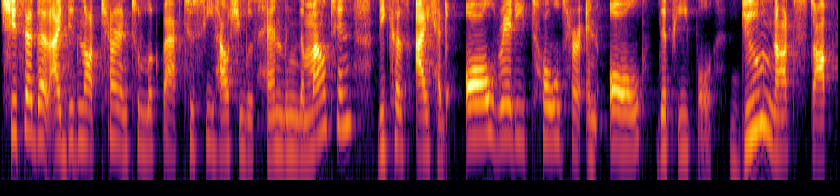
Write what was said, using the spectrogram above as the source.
She said that I did not turn to look back to see how she was handling the mountain because I had already told her and all the people do not stop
